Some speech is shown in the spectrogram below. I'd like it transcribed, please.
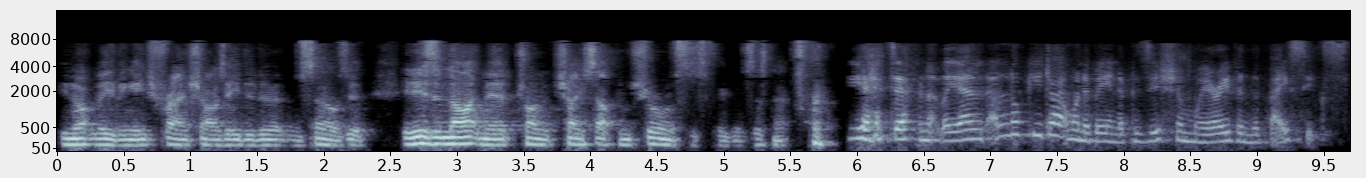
you're not leaving each franchisee to do it themselves. It, it is a nightmare trying to chase up insurances figures, isn't it? yeah, definitely. And, and, look, you don't want to be in a position where even the basics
